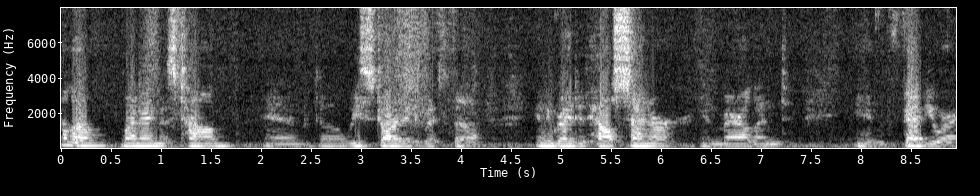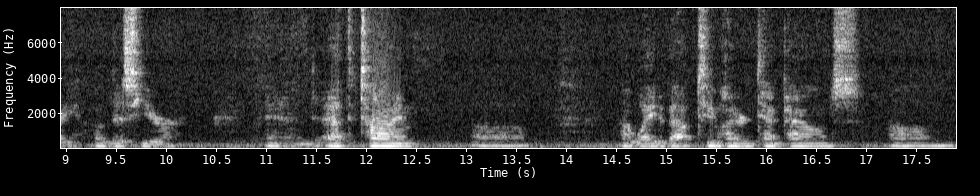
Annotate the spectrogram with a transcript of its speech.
Hello, my name is Tom, and uh, we started with the Integrated Health Center in Maryland in February of this year. And at the time, uh, I weighed about 210 pounds. Um,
